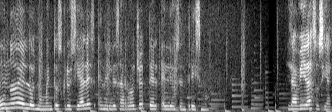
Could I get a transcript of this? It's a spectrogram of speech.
uno de los momentos cruciales en el desarrollo del heliocentrismo. La vida social.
